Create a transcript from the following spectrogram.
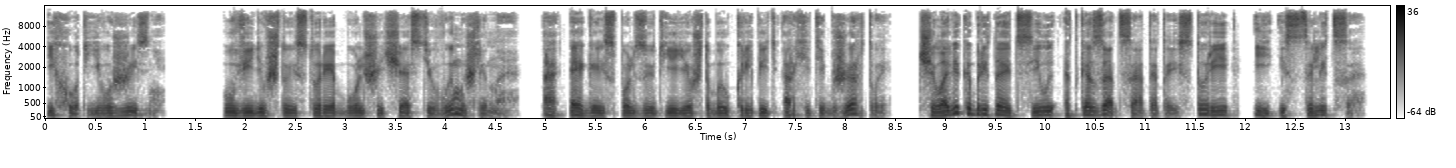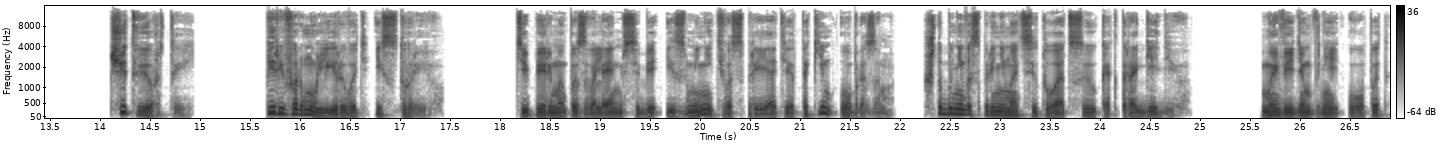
и ход его жизни. Увидев, что история большей частью вымышленная, а эго использует ее, чтобы укрепить архетип жертвы, человек обретает силы отказаться от этой истории и исцелиться. Четвертый. Переформулировать историю. Теперь мы позволяем себе изменить восприятие таким образом, чтобы не воспринимать ситуацию как трагедию. Мы видим в ней опыт,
